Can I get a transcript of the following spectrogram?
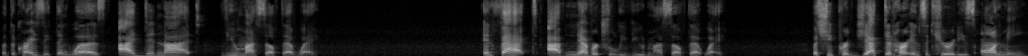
But the crazy thing was I did not view myself that way. In fact I've never truly viewed myself that way. But she projected her insecurities on me.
